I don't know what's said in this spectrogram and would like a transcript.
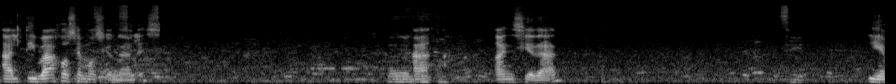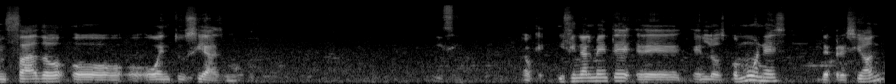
Altibajos emocionales. Ah, ansiedad. Sí. Y enfado o, o entusiasmo. Y sí. Ok. Y finalmente, eh, en los comunes, depresión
